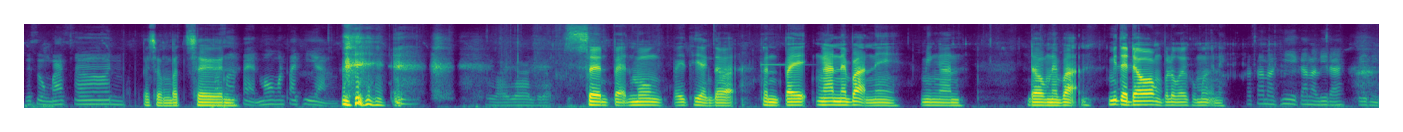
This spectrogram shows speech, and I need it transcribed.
ไปส่งบ้านเซิร์นไปส่งบัตรเซินแปดโมงมันไปเที่ยงเซินแปดโมงไปเที่ยงแต่ว่าเพิ่นไปงานในบ้านนี่มีงาน ดองในบ้านมีแต่ดองไปลงไว้คุมือนี่ก็สามัคคีกันอะไรนะปีนี้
